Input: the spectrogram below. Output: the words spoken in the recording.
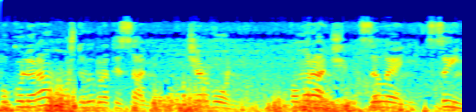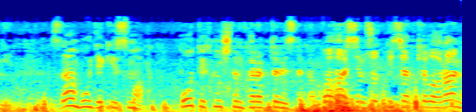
По кольорам можете вибрати самі: червоні, помаранчеві, зелені, сині. Знам будь-який смак. По технічним характеристикам. Вага 750 кг,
